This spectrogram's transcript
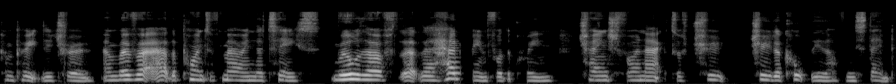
completely true, and whether at the point of marrying Lettice, real love that there had been for the Queen changed for an act of true Tudor courtly love instead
